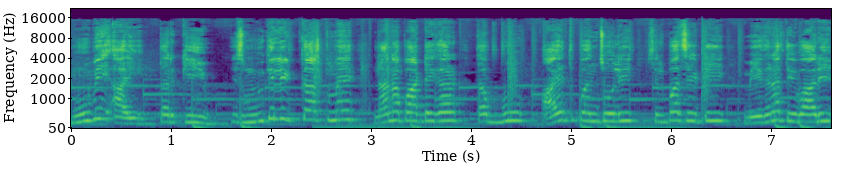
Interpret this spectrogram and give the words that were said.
मूवी आई तरकीब। इस मूवी के लीड कास्ट में नाना पाटेकर, तब्बू, आयत पंचोली, शिल्पा शेट्टी, मेघना तिवारी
